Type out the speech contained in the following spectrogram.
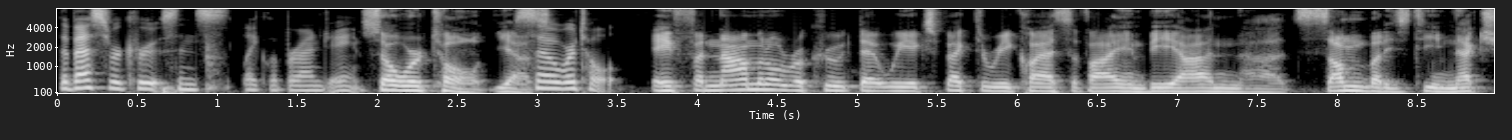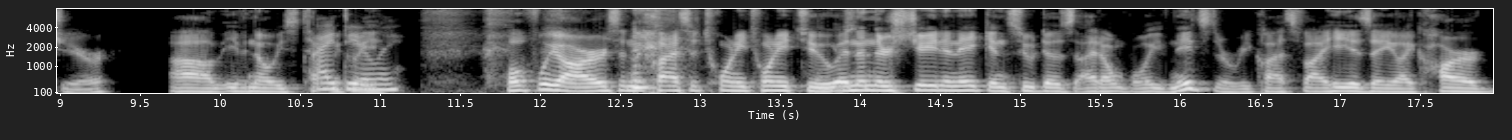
the best recruit since like LeBron James. So we're told, yes. So we're told. a phenomenal recruit that we expect to reclassify and be on uh, somebody's team next year. Um, even though he's technically, Ideally. hopefully ours in the class of 2022. And then there's Jaden Akins, who does I don't believe needs to reclassify. He is a like hard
